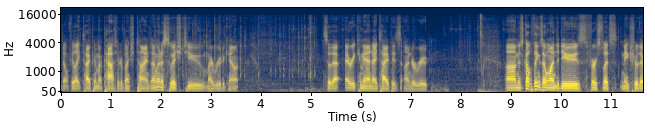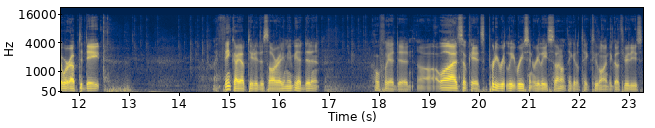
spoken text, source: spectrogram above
don't feel like typing my password a bunch of times, I'm going to switch to my root account so that every command I type is under root. Um, there's a couple things I wanted to do. Is first, let's make sure that we're up to date think I updated this already. Maybe I didn't. Hopefully I did. Uh, well, it's okay. It's a pretty re recent release, so I don't think it'll take too long to go through these.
